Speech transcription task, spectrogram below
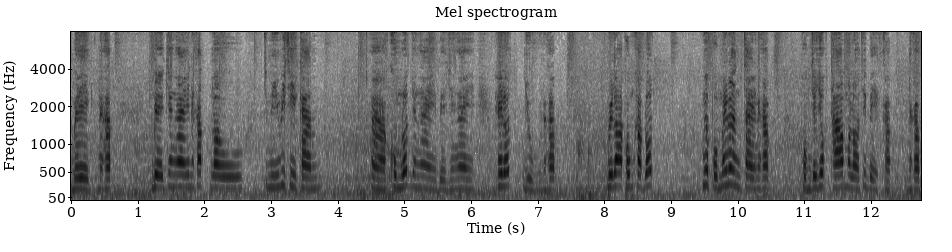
เบรกนะครับเบรกยังไงนะครับ เราจะมีวิธีการคุมรถยังไง เบรกยังไงให้รถอยู่นะครับ เวลาผมขับรถ เมื่อผมไม่มั่นใจนะครับ ผมจะยกเท้ามารอที่เบรกครับนะครับ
